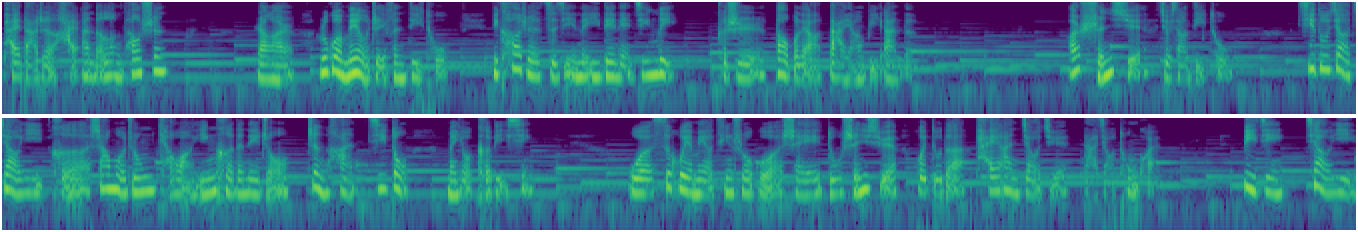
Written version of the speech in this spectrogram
拍打着海岸的浪涛声。然而，如果没有这份地图，你靠着自己那一点点经历，可是到不了大洋彼岸的。而神学就像地图，基督教教义和沙漠中眺望银河的那种震撼激动没有可比性。我似乎也没有听说过谁读神学会读得拍案叫绝、大叫痛快。毕竟，教义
